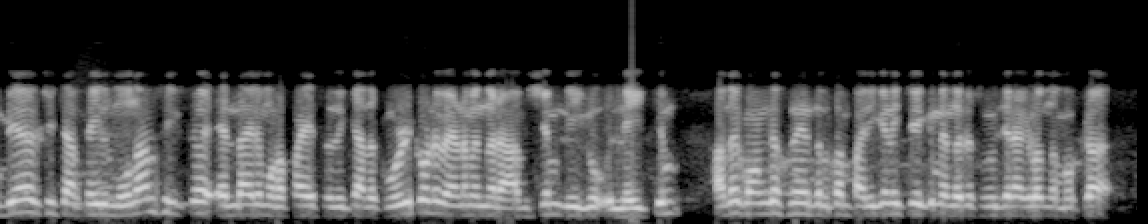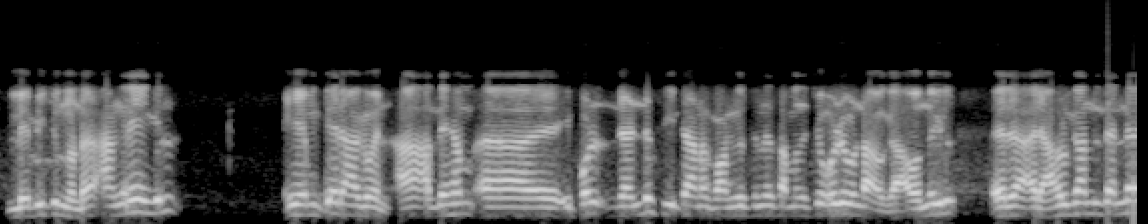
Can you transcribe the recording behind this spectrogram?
ഉഭയകക്ഷി ചർച്ചയിൽ മൂന്നാം സീറ്റ് എന്തായാലും ഉറപ്പായ സ്ഥിതിക്ക് അത് കോഴിക്കോട് വേണമെന്നൊരു ആവശ്യം ലീഗ് ഉന്നയിക്കും. അത് കോൺഗ്രസ് നേതൃത്വം പരിഗണിച്ചേക്കും എന്നൊരു സൂചനകളും നമുക്ക് ലഭിക്കുന്നുണ്ട്. അങ്ങനെയെങ്കിൽ എം കെ രാഘവൻ അദ്ദേഹം ഇപ്പോൾ രണ്ട് സീറ്റാണ് കോൺഗ്രസിനെ സംബന്ധിച്ച് ഒഴിവുണ്ടാവുക. ഒന്നുകിൽ രാഹുൽ ഗാന്ധി തന്നെ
